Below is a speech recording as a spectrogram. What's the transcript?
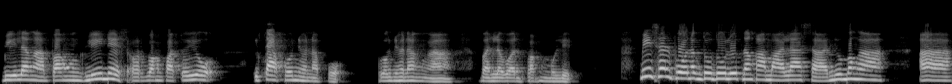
bilang uh, panglinis or pangpatuyo, itapon nyo na po. Huwag nyo nang uh, banlawan pang muli. Minsan po, nagdudulot ng kamalasan yung mga uh,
